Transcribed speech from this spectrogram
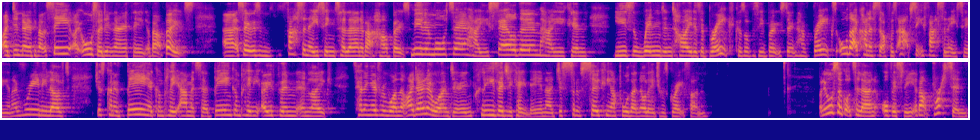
I didn't know anything about the sea. I also didn't know anything about boats. Uh, so it was fascinating to learn about how boats move in water, how you sail them, how you can use the wind and tide as a brake, because obviously boats don't have brakes. All that kind of stuff was absolutely fascinating. And I really loved just kind of being a complete amateur, being completely open and like telling everyone that I don't know what I'm doing, please educate me. And I just sort of soaking up all that knowledge was great fun. But I also got to learn, obviously, about Britain.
